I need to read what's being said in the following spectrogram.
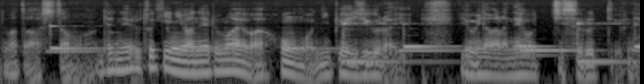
でまた明日もで寝る時には寝る前は本を2ページぐらい読みながら寝落ちするっていうね。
